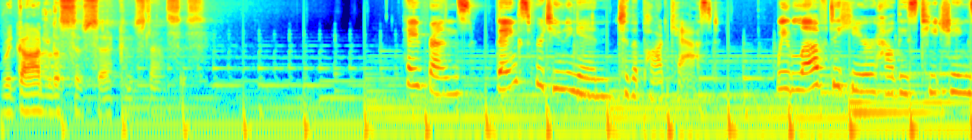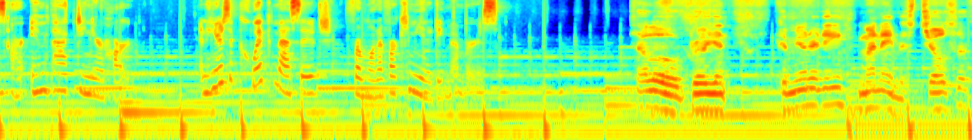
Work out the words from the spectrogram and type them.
regardless of circumstances. Hey, friends. Thanks for tuning in to the podcast. We love to hear how these teachings are impacting your heart. And here's a quick message from one of our community members. Hello, brilliant community. My name is Joseph,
